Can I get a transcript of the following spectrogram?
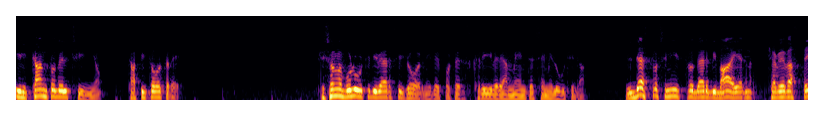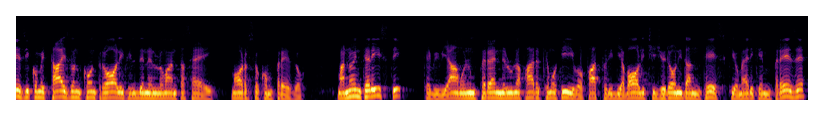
Il canto del cigno, capitolo 3 Ci sono voluti diversi giorni per poter scrivere a mente semilucida. Il destro-sinistro derby Bayern ci aveva stesi come Tyson contro Holyfield nel 96, morso compreso. Ma noi interisti, che viviamo in un perenne luna emotivo fatto di diabolici gironi danteschi omeriche imprese,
